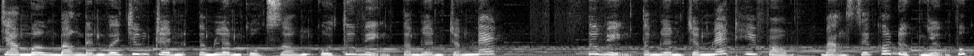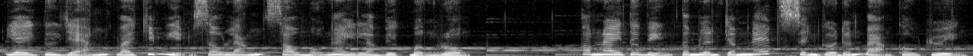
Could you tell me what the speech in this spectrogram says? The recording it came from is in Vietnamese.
Chào mừng bạn đến với chương trình Tâm Linh Cuộc Sống của Thư viện Tâm Linh.net Thư viện Tâm Linh.net hy vọng bạn sẽ có được những phút giây thư giãn và chiêm nghiệm sâu lắng sau mỗi ngày làm việc bận rộn. Hôm nay, Thư viện Tâm Linh.net xin gửi đến bạn câu chuyện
